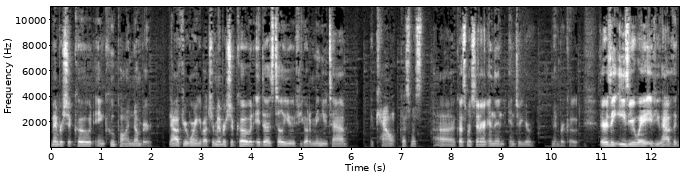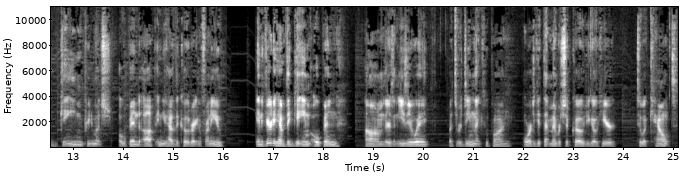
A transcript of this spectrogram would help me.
membership code, and coupon number. Now, if you're worrying about your membership code, it does tell you if you go to menu tab, account, customers, uh, customer center and then enter your member code. There is a easier way if you have the game pretty much opened up and you have the code right in front of you. And if you already have the game open, um, there's an easier way. But to redeem that coupon or to get that membership code, you go here to account,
